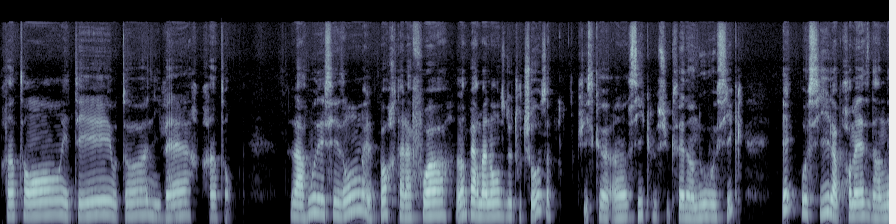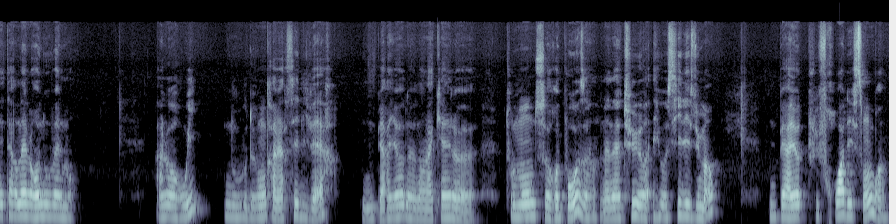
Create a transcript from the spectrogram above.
Printemps, été, automne, hiver, printemps. La roue des saisons, elle porte à la fois l'impermanence de toute chose, puisque un cycle succède un nouveau cycle, et aussi la promesse d'un éternel renouvellement. Alors oui, nous devons traverser l'hiver, une période dans laquelle euh, tout le monde se repose, la nature et aussi les humains, une période plus froide et sombre,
